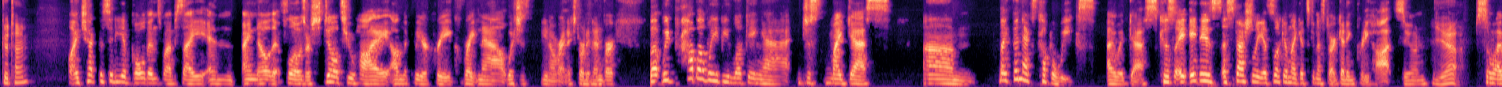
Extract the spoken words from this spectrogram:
good time? I checked the city of Golden's website and I know that flows are still too high on the Clear Creek right now, which is, you know, right next door to mm-hmm. Denver. But we'd probably be looking at just my guess um like the next couple weeks i would guess. Because it, it is especially it's looking like it's going to start getting pretty hot soon. Yeah. So I,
